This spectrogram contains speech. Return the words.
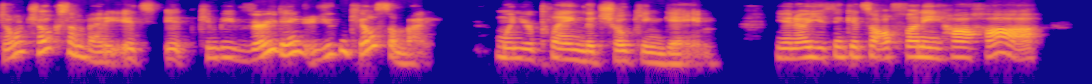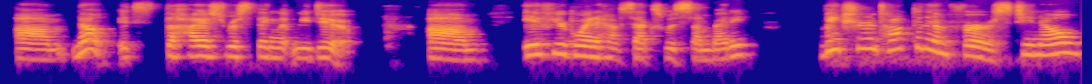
Don't choke somebody. It's it can be very dangerous. You can kill somebody when you're playing the choking game. You know, you think it's all funny, ha ha. Um, no, it's the highest risk thing that we do. Um, if you're going to have sex with somebody, make sure and talk to them first you know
